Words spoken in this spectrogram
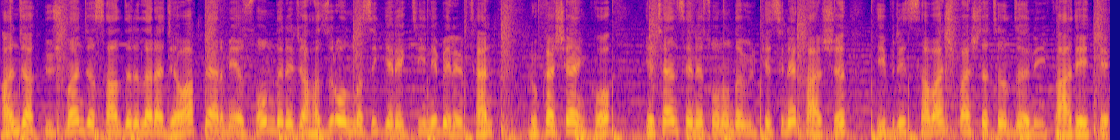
ancak düşmanca saldırılara cevap vermeye son derece hazır olması gerektiğini belirten Lukashenko, geçen sene sonunda ülkesine karşı hibrit savaş başlatıldığını ifade etti.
